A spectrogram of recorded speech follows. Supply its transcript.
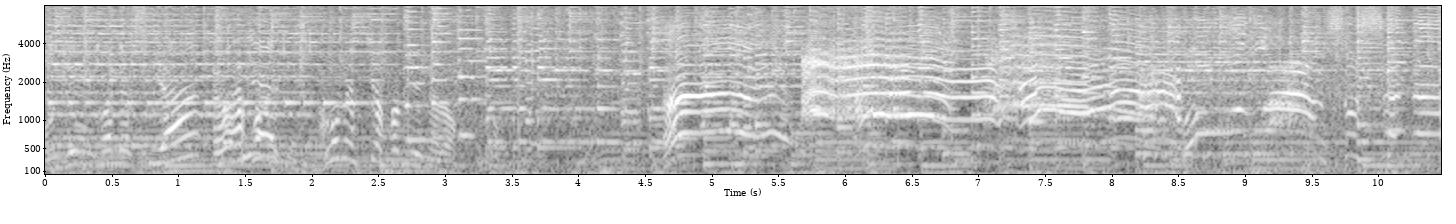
On dit un grand merci à Fabienne. Gros Banda!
